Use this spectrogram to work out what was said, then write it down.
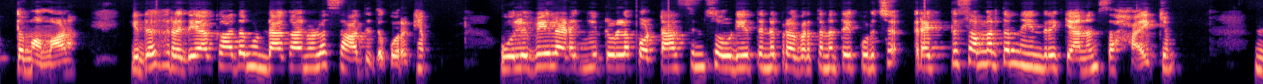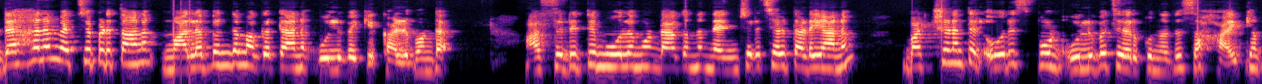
ഉത്തമമാണ്. ഇത് ഹൃദയാഘാതം ഉണ്ടാകാനുള്ള സാധ്യത കുറയ്ക്കും. ഉലുവയിൽ അടങ്ങിയിട്ടുള്ള പൊട്ടാസ്യം സോഡിയത്തിന്റെ പ്രവർത്തനത്തെക്കുറിച്ച് രക്തസമ്മർദ്ദം നിയന്ത്രിക്കാനും സഹായിക്കും. ദഹനം മെച്ചപ്പെടുത്താനും മലബന്ധം അകറ്റാനും ഉലുവയ്ക്ക് കഴിവുണ്ട്. അസിഡിറ്റി മൂലമുണ്ടാകുന്ന നെഞ്ചരിച്ചൽ തടയാനും ഭക്ഷണത്തിൽ ഒരു സ്പൂൺ ഉലുവ ചേർക്കുന്നത് സഹായിക്കും.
